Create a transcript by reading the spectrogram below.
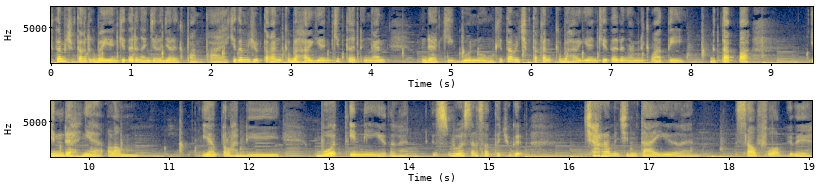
kita menciptakan kebahagiaan kita dengan jalan-jalan ke pantai. Kita menciptakan kebahagiaan kita dengan mendaki gunung. Kita menciptakan kebahagiaan kita dengan menikmati betapa indahnya alam yang telah dibuat ini gitu kan. Itu sebuah salah satu juga cara mencintai gitu kan. Self love gitu ya.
